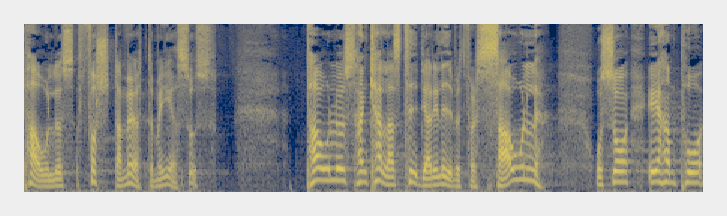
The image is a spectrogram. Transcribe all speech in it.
Paulus första möte med Jesus. Paulus han kallas tidigare i livet för Saul och så är han på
